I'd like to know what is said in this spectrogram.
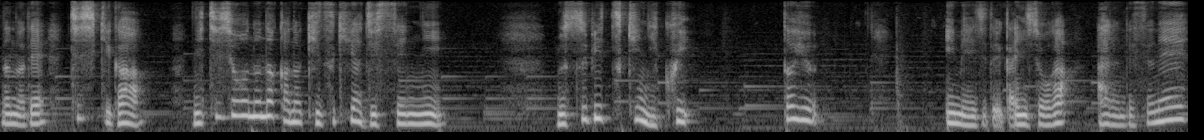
なので知識が日常の中の気づきや実践に結びつきにくいというイメージというか印象があるんですよね。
